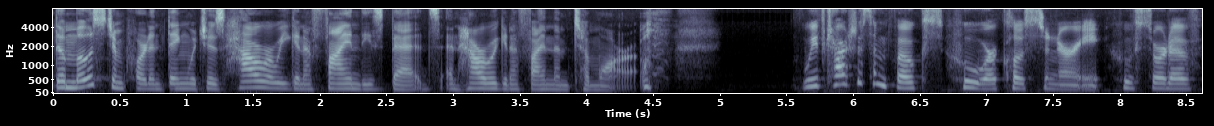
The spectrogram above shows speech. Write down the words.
the most important thing, which is how are we going to find these beds and how are we going to find them tomorrow? We've talked to some folks who were close to Nury who've sort of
